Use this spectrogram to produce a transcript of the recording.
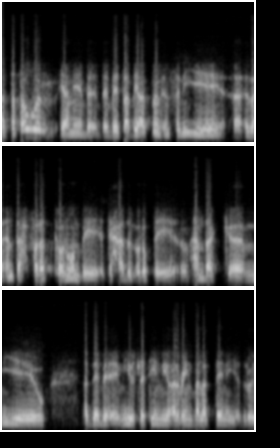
التطور يعني بطبيعتنا الإنسانية آه، إذا أنت فرضت قانون بالاتحاد الأوروبي عندك 100 قد إيه 130 140 بلد ثاني يقدروا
